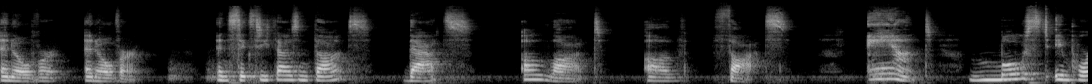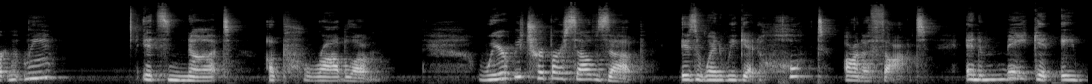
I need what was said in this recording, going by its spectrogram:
and over and over. And 60,000 thoughts, that's a lot of thoughts. And most importantly, it's not a problem. Where we trip ourselves up is when we get hooked on a thought and make it a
